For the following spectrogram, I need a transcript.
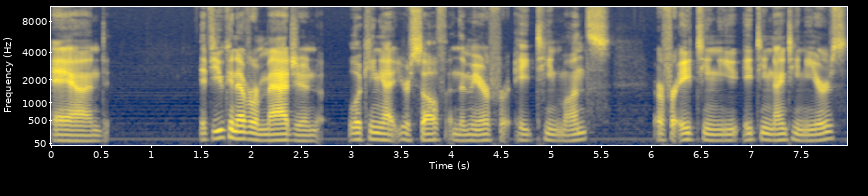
And if you can ever imagine looking at yourself in the mirror for 18 months or for 18, 18 19 years,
